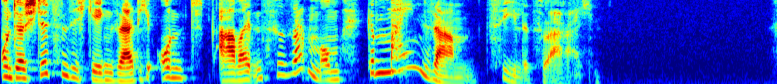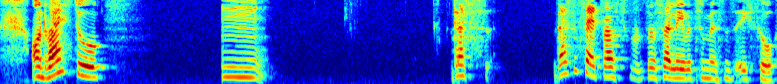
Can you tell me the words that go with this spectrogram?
unterstützen sich gegenseitig und arbeiten zusammen, um gemeinsam Ziele zu erreichen. Und weißt du, mm, das, das ist etwas, das erlebe zumindest ich so,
